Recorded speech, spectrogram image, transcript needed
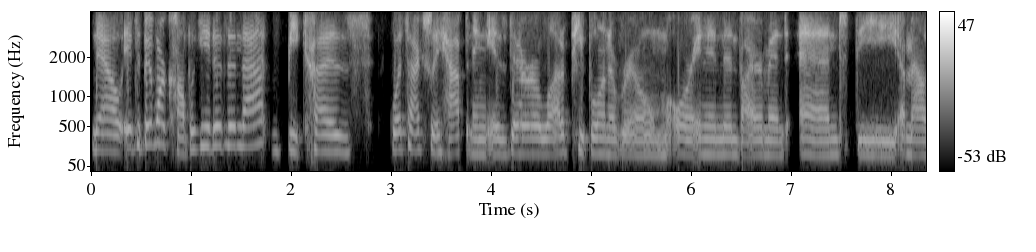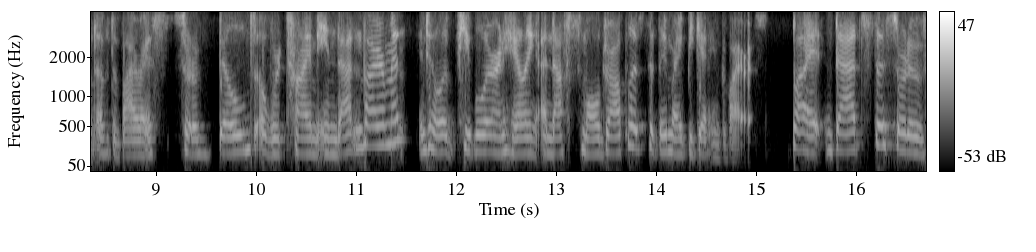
Now, it's a bit more complicated than that because what's actually happening is there are a lot of people in a room or in an environment, and the amount of the virus sort of builds over time in that environment until people are inhaling enough small droplets that they might be getting the virus. But that's the sort of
